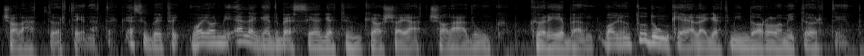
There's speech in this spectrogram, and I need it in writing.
családtörténetek. Eszükbe jut, hogy vajon mi eleget beszélgetünk-e a saját családunk körében? Vajon tudunk-e eleget mindarról, ami történt?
